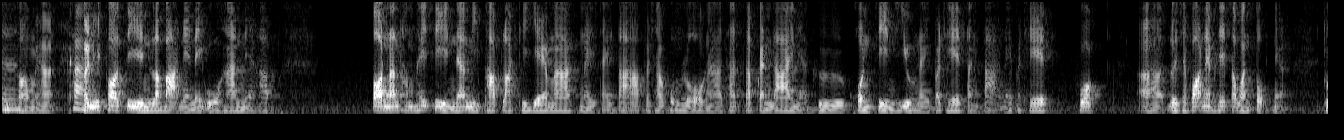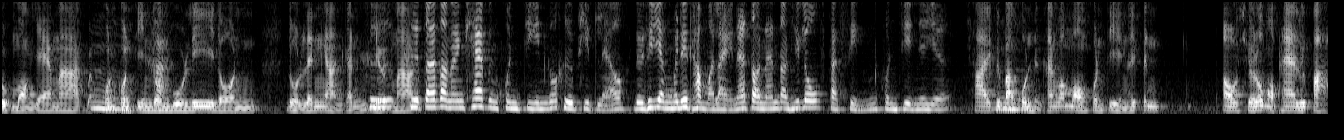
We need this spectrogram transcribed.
ถูกต้องไหมครับคราวนี้พอจีนระบาดเนี่ยในอู่ฮั่นเนี่ยครับตอนนั้นทำให้จีนเนี่ยมีภาพลักษณ์ที่แย่มากในสายตาประชาคมโลกนะฮะถ้าจำกันได้เนี่ยคือคนจีนที่อยู่ในประเทศต่างๆ ในประเทศพวกโดยเฉพาะในประเทศตะวันตกเนี่ย ถูกมองแย่มากแบบคนคนจีนโดนบูลลี่โดนโดนเล่นงานกันเยอะมาก คือตอนตอนนั้นแค่เป็นคนจีนก็คือผิดแล้ว โดยที่ยังไม่ได้ทำอะไรนะ ตอนนั้นตอนที่โลกตัดสินคนจีนเยอะๆ ใช่คือบางคนถึงขั้นว่ามองคนจีนเฮ้ยเป็นเอาเชื้อโรคมาแพร่หรือเปล่า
